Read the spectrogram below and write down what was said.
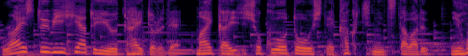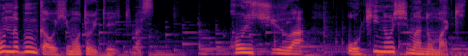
Rise to be here というタイトルで毎回食を通して各地に伝わる日本の文化を紐解いていきます今週は沖ノ島の巻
